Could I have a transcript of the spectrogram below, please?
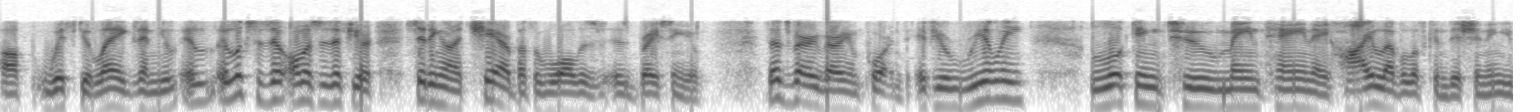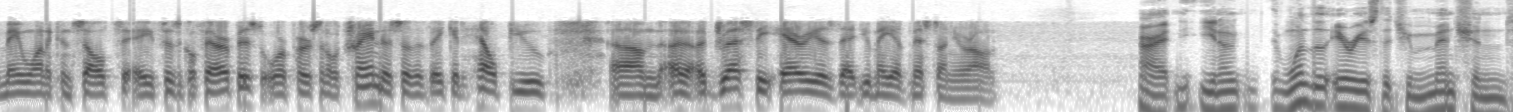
up with your legs, and you, it, it looks as if, almost as if you're sitting on a chair, but the wall is, is bracing you. So that's very, very important. If you're really looking to maintain a high level of conditioning, you may want to consult a physical therapist or a personal trainer so that they could help you um, address the areas that you may have missed on your own. All right. You know, one of the areas that you mentioned,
